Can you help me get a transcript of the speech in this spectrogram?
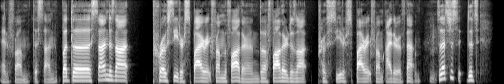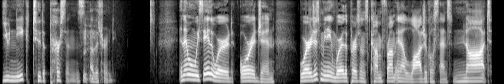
and from the Son. But the Son does not proceed or spirate from the Father, and the Father does not proceed or spirate from either of them. Hmm. So that's just that's unique to the persons Mhm. of the Trinity. And then when we say the word origin, we're just meaning where the persons come from in a logical sense, not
